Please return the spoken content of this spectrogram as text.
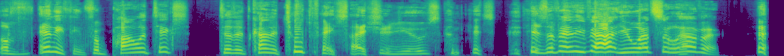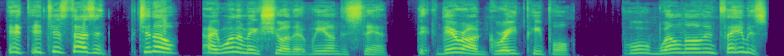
of anything, from politics to the kind of toothpaste I should use, is, is of any value whatsoever. It, it just doesn't. But you know, I want to make sure that we understand that there are great people who are well known and famous.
